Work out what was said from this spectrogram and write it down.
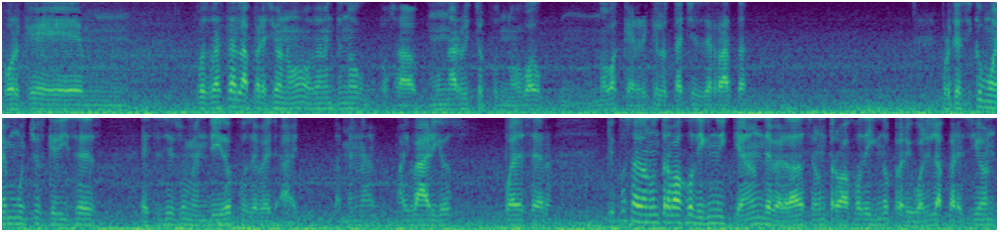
porque mm, pues va a estar la presión, ¿no? Obviamente no, o sea, un árbitro pues no va, no va a querer que lo taches de rata. Porque así como hay muchos que dices, este sí es un vendido, pues debe, hay, también hay varios, puede ser, que pues hagan un trabajo digno y quieran de verdad hacer un trabajo digno, pero igual y la presión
